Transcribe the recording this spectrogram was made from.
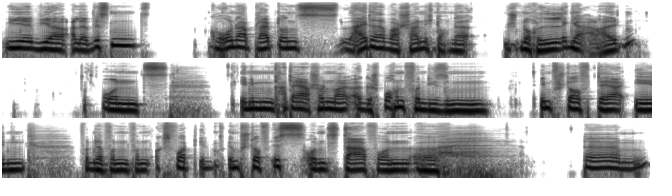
wie wir alle wissen, Corona bleibt uns leider wahrscheinlich noch eine noch länger erhalten. Und in dem hat er ja schon mal äh, gesprochen von diesem Impfstoff, der in von der von, von Oxford Impfstoff ist und davon äh, ähm,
